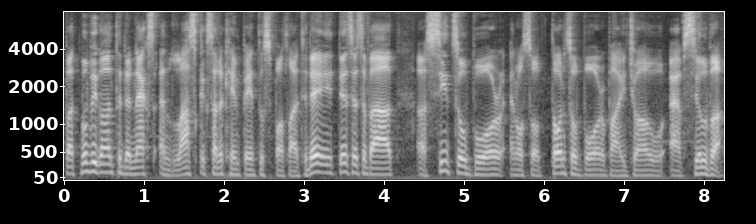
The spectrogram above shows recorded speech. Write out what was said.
But moving on to the next and last Kickstarter campaign to spotlight today, this is about uh, Seeds of War and also Thorns of War by Joao F. Silva.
